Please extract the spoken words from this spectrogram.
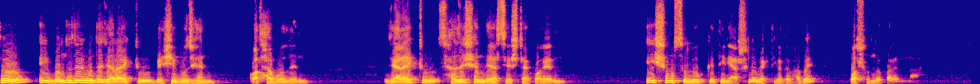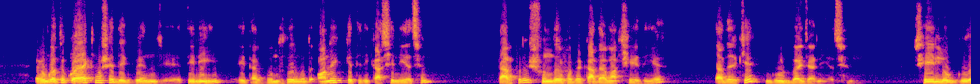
তো এই বন্ধুদের মধ্যে যারা একটু বেশি বোঝেন, কথা বলেন, যারা একটু সাজেশন দেওয়ার চেষ্টা করেন, এই সমস্ত লোককে তিনি আসলে ব্যক্তিগতভাবে পছন্দ করেন না। এবং গত কয়েক মাসে দেখবেন যে তিনি এই তার বন্ধুদের মধ্যে অনেককে তিনি কাছে নিয়েছেন, তারপরে সুন্দরভাবে কাদা মাখিয়ে দিয়ে তাদেরকে গুড বাই জানিয়েছেন। সেই লোকগুলো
